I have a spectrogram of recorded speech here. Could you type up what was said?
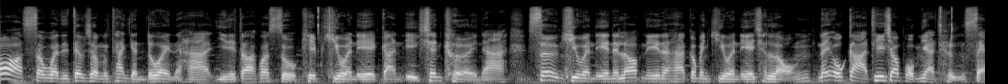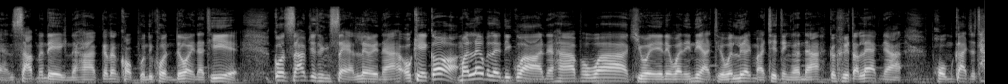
ก็สวัสดีท่านผู้ชมทุกท่านกันด้วยนะฮะยินดีต้อนรับเข้าสู่คลิป Q&A กันอีกเช่นเคยนะ ซึ่ง Q&A ในรอบนี้นะฮะก็เป็น Q&A ฉลองในโอกาสที่ช่องผมเนี่ยถึงแสนซับนั่นเองนะฮะก็ต้องขอบคุณทุกคนด้วยนะที่กดซับจนถึงแสนเลยนะโอเคก็มาเริ่มเลยดีกว่านะฮะเพราะว่า Q&A ในวันนี้เนี่ยถือว่าเลื่อนมาอาทิตย์หนึ่งแล้วนะก็คือตอนแรกเนี่ยผมกะจะท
